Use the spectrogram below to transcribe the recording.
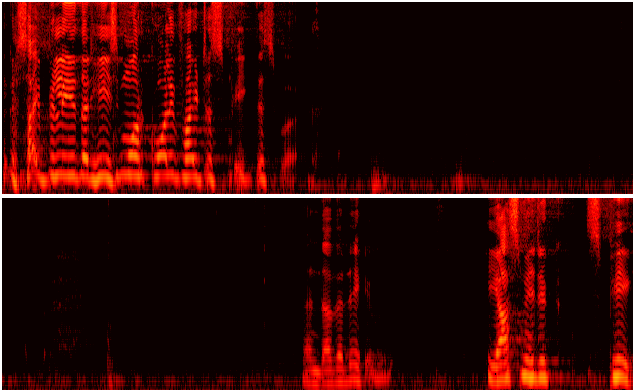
because I believe that he is more qualified to speak this word. And the other day, he asked me to speak.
